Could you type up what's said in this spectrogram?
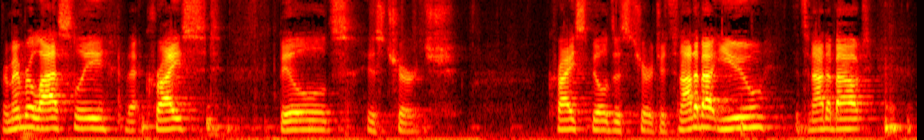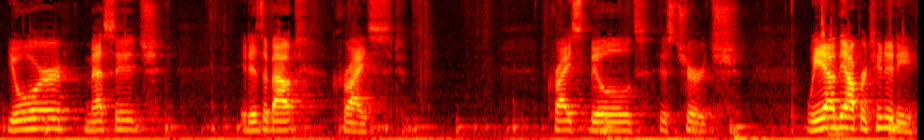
Remember, lastly, that Christ builds his church. Christ builds his church. It's not about you, it's not about your message, it is about Christ. Christ builds his church. We have the opportunity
